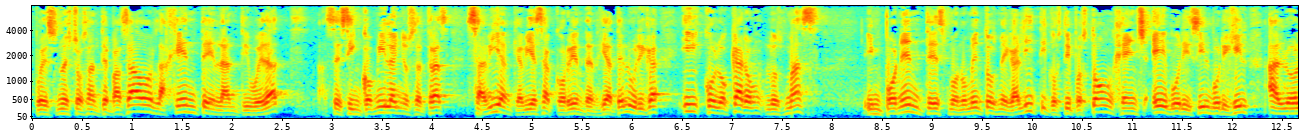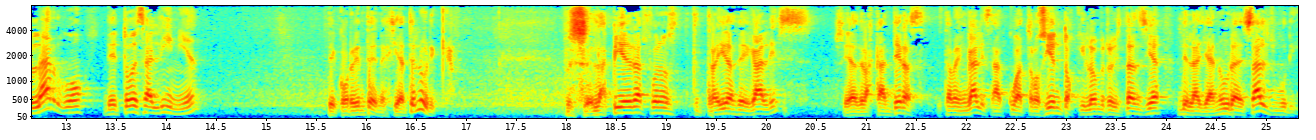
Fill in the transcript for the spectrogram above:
Pues nuestros antepasados, la gente en la antigüedad, hace 5.000 años atrás, sabían que había esa corriente de energía telúrica y colocaron los más imponentes monumentos megalíticos tipo Stonehenge, Avebury, Silbury Hill a lo largo de toda esa línea de corriente de energía telúrica. Pues las piedras fueron traídas de Gales, o sea, de las canteras, estaba en Gales, a 400 kilómetros de distancia de la llanura de Salisbury.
